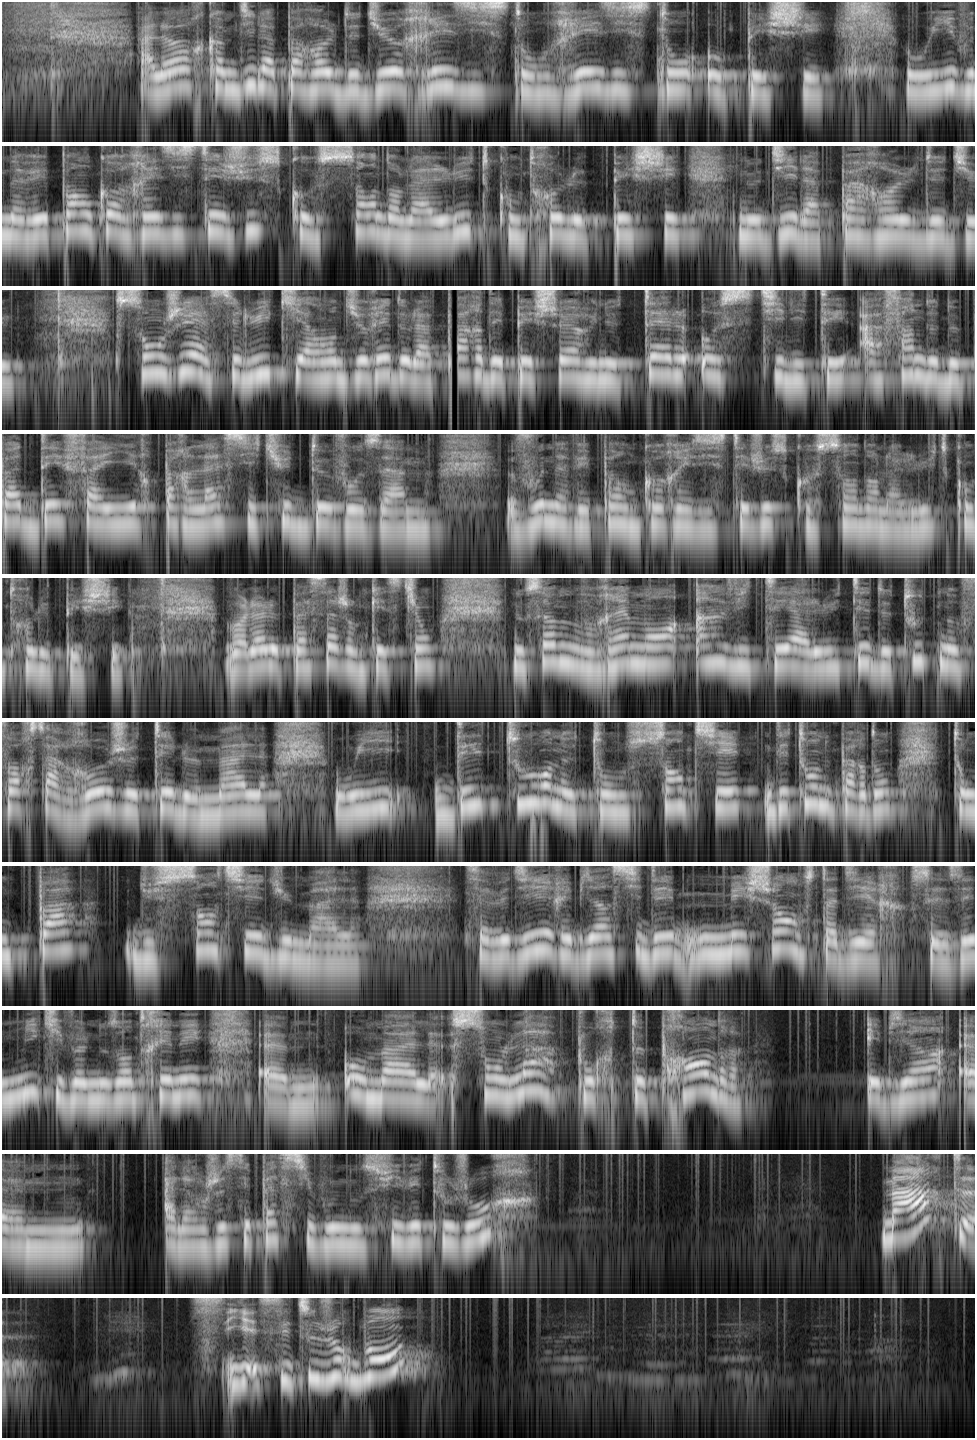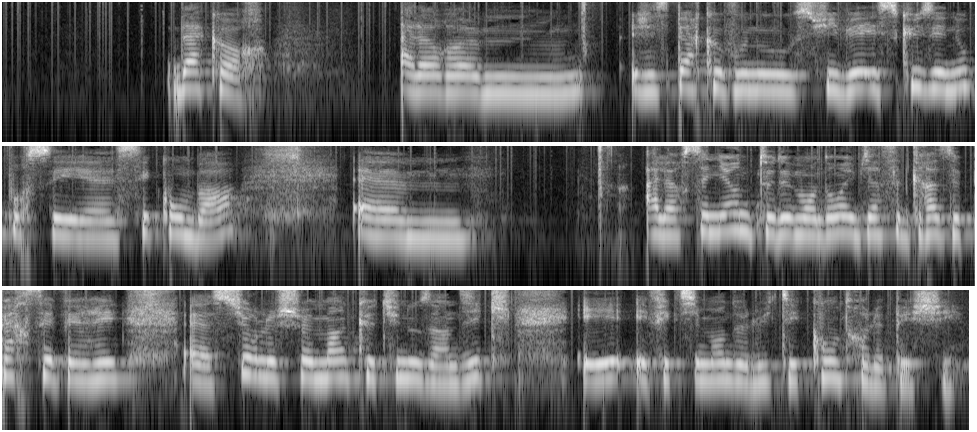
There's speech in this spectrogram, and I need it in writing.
Alors, comme dit la parole de Dieu, résistons, résistons au péché. Oui, vous n'avez pas encore résisté jusqu'au sang dans la lutte contre le péché, nous dit la parole de Dieu. Songez à celui qui a enduré de la part des pécheurs une telle hostilité afin de ne pas défaillir par lassitude de vos âmes. Vous n'avez pas encore résisté jusqu'au sang dans la lutte contre le péché. Voilà le passage en question. Nous sommes vraiment invités à lutter de toutes nos forces, à rejeter le mal. Oui, détourne ton sentier, détourne, pardon, ton pas du sentier du mal. Ça veut dire, eh bien, si des méchants, c'est-à-dire ces ennemis qui veulent nous entraîner euh, au mal, sont là pour te prendre, eh bien, euh, alors je ne sais pas si vous nous suivez toujours. Marthe? C'est toujours bon? D'accord. Alors, euh, j'espère que vous nous suivez. Excusez-nous pour ces, ces combats. Alors Seigneur, nous te demandons eh bien, cette grâce de persévérer euh, sur le chemin que tu nous indiques et effectivement de lutter contre le péché.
